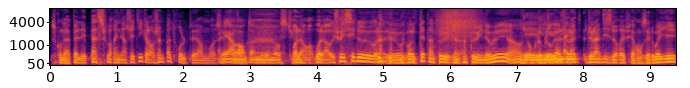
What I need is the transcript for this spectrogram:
ce qu'on appelle les passoires énergétiques. Alors j'aime pas trop le terme, moi. Allez, invente un nouveau mot si tu voilà, Voilà, je vais essayer de voilà, peut-être un peu, un peu innover. Hein. Donc le blogage de l'indice de référence des loyers,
